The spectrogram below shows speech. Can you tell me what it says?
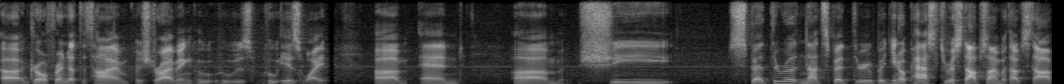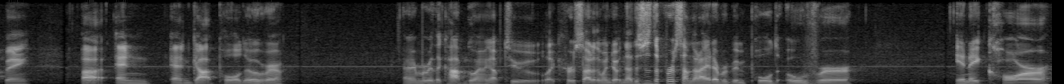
uh, girlfriend at the time was driving, who who was who is white, um, and um, she sped through a not sped through, but you know passed through a stop sign without stopping, uh, and and got pulled over. I remember the cop going up to like her side of the window. Now this is the first time that I had ever been pulled over in a car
